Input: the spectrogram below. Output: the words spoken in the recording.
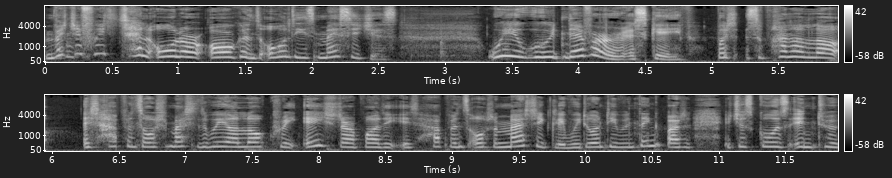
Imagine if we tell all our organs all these messages. We, we would never escape. But subhanAllah, it happens automatically. The way Allah created our body, it happens automatically. We don't even think about it. It just goes into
